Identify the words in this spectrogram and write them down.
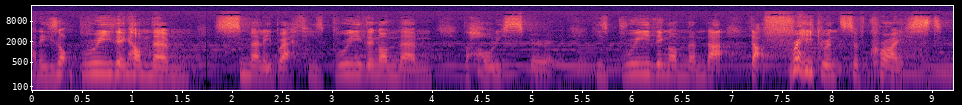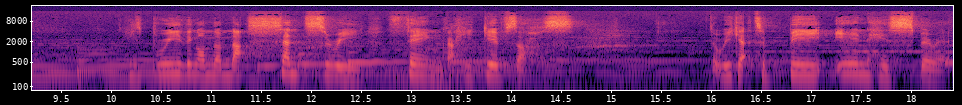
And he's not breathing on them smelly breath, he's breathing on them the Holy Spirit. He's breathing on them that, that fragrance of Christ. He's breathing on them that sensory thing that He gives us. That we get to be in His Spirit,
